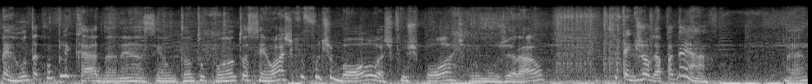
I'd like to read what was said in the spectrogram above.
pergunta complicada, né? Assim, um tanto quanto, assim, eu acho que o futebol, acho que o esporte, no geral, você tem que jogar para ganhar. Né?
